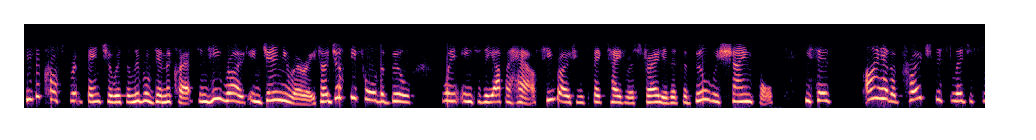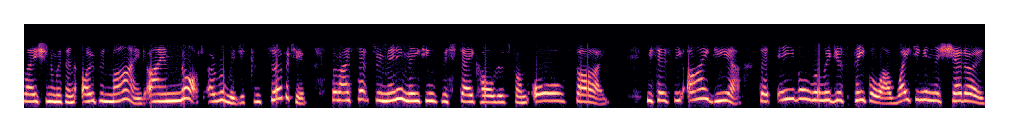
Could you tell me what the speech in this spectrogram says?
he's a crossbencher with the Liberal Democrats, and he wrote in January, so just before the bill went into the upper house, he wrote in Spectator Australia that the bill was shameful. He says I have approached this legislation with an open mind. I am not a religious conservative, but I sat through many meetings with stakeholders from all sides. He says the idea that evil religious people are waiting in the shadows,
